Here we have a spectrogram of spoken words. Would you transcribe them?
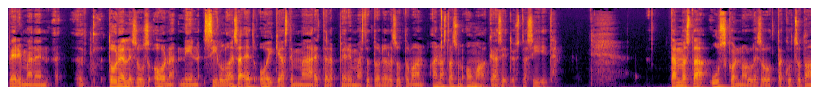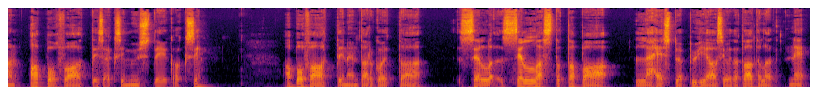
perimmäinen todellisuus on, niin silloin sä et oikeasti määrittele perimmäistä todellisuutta, vaan ainoastaan sun omaa käsitystä siitä. Tämmöistä uskonnollisuutta kutsutaan apofaattiseksi mystiikaksi. Apofaattinen tarkoittaa sell- sellaista tapaa lähestyä pyhiä asioita, että ajatellaan, että ne,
